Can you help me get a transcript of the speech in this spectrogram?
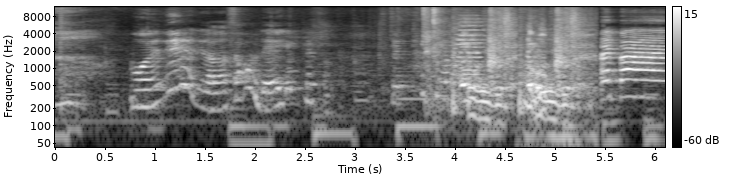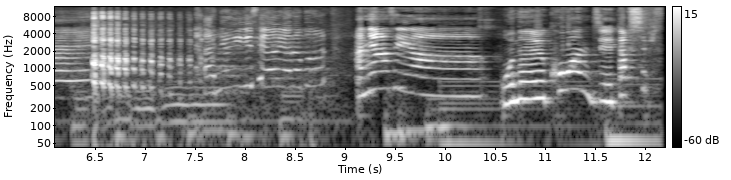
뭐, 웬일이야. 나 쌍꺼풀 네 겹 했어. 이제 탈게요. 빠이빠이. 안녕히 계세요, 여러분. 안녕하세요. 오늘 코 한 지 딱14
